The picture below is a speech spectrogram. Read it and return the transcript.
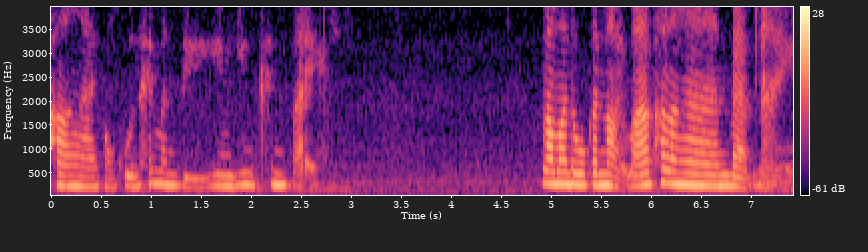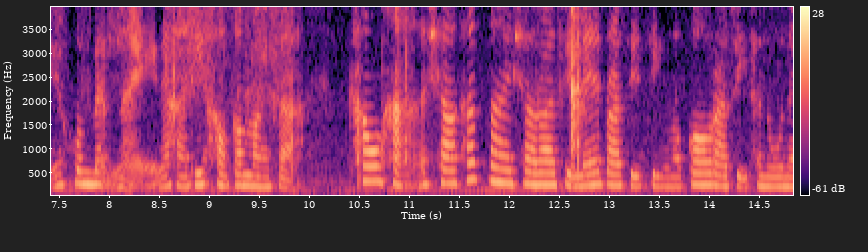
พลังงานของคุณให้มันดียิ่งยิ่งขึ้นไป เรามาดูกันหน่อยว่าพลังงานแบบไหน คนแบบไหนนะคะ ที่เขากำลังจะเข้าหาชาวธาตุไฟชาวราศีเมษราศีสิงห์แล้วก็ราศีธนูใน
